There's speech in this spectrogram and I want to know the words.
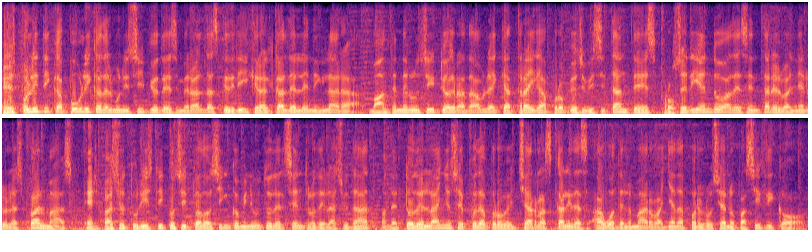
Es política pública del municipio de Esmeraldas que dirige el alcalde Lenin Lara, mantener un sitio agradable que atraiga a propios y visitantes, procediendo a desentar el balneario Las Palmas, espacio turístico situado a 5 minutos del centro de la ciudad, donde todo el año se puede aprovechar las cálidas aguas del mar bañada por el Océano Pacífico.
